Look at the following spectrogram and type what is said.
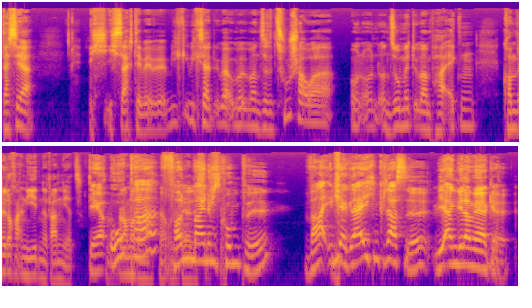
das ist ja, ich, ich sagte, wie, wie gesagt, über, über, unsere Zuschauer und, und, und somit über ein paar Ecken kommen wir doch an jeden ran jetzt. Der So, Opa von meinem. Kumpel war in der gleichen Klasse wie Angela Merkel.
